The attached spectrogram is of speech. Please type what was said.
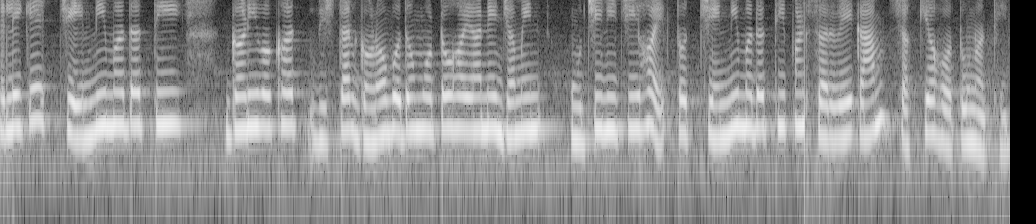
એટલે કે ચેનની મદદથી ઘણી વખત વિસ્તાર ઘણો બધો મોટો હોય અને જમીન ઊંચી નીચી હોય તો ચેનની મદદથી પણ સર્વે કામ શક્ય હોતું નથી.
